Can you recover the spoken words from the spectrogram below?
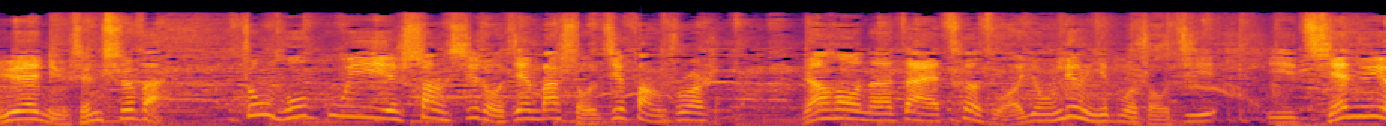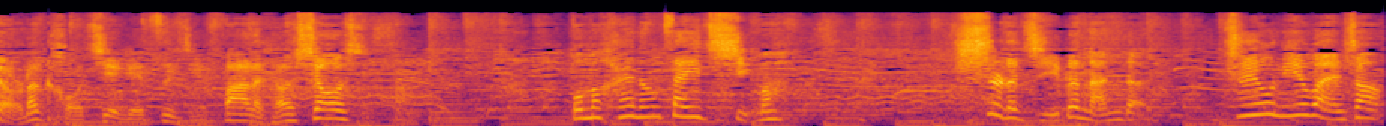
约女神吃饭，中途故意上洗手间把手机放桌上，然后呢，在厕所用另一部手机。以前女友的口气给自己发了条消息啊，我们还能在一起吗？试了几个男的，只有你晚上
